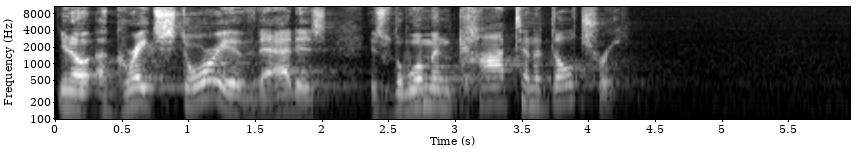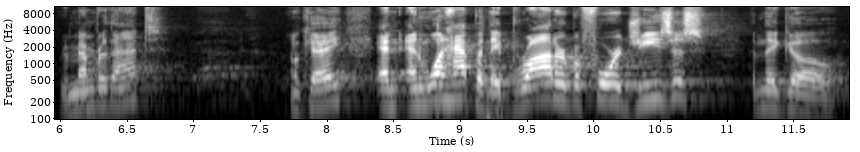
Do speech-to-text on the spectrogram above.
You know, a great story of that is, is the woman caught in adultery. Remember that? Okay? And, and what happened? They brought her before Jesus and they go,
